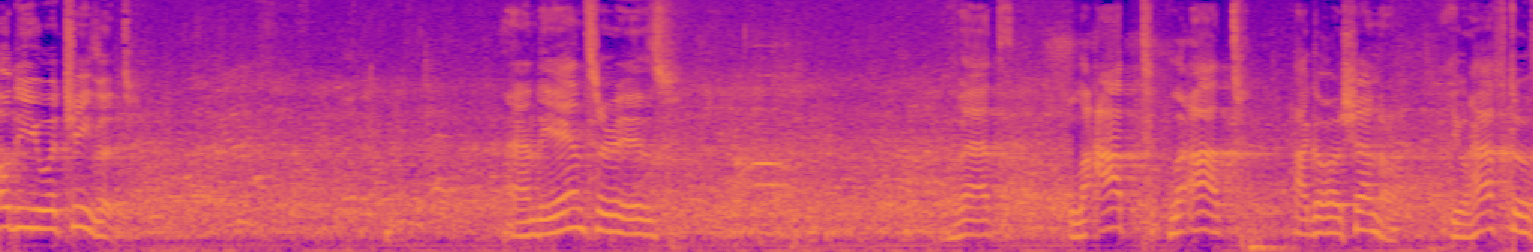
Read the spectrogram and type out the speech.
How do you achieve it? And the answer is that la'at, la'at, agoroshenu. You have to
